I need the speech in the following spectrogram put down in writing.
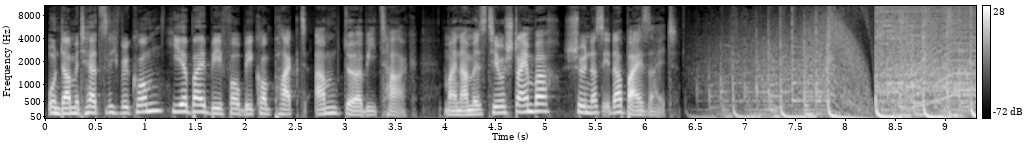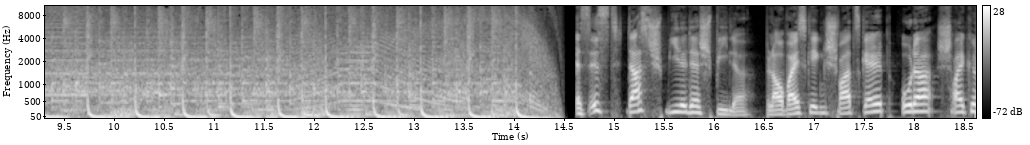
Und damit herzlich willkommen hier bei BVB Kompakt am Derby-Tag. Mein Name ist Theo Steinbach, schön, dass ihr dabei seid. Es ist das Spiel der Spiele. Blau-Weiß gegen Schwarz-Gelb oder Schalke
